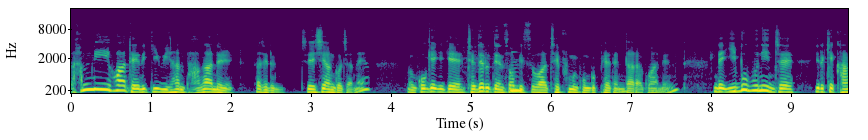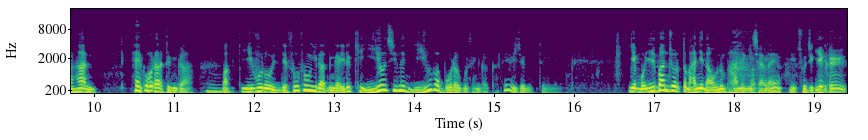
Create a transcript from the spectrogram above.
합리화되기 위한 방안을 사실은 제시한 거잖아요. 어, 고객에게 제대로 된 서비스와 제품을 공급해야 된다라고 하는. 근데 이 부분이 이제 이렇게 강한 해고라든가 막 이후로 이제 소송이라든가 이렇게 이어지는 이유가 뭐라고 생각하세요, 이재국 장님? 이게 뭐 일반적으로 또 많이 나오는 반응이잖아요. 이 조직들이. 예, 그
